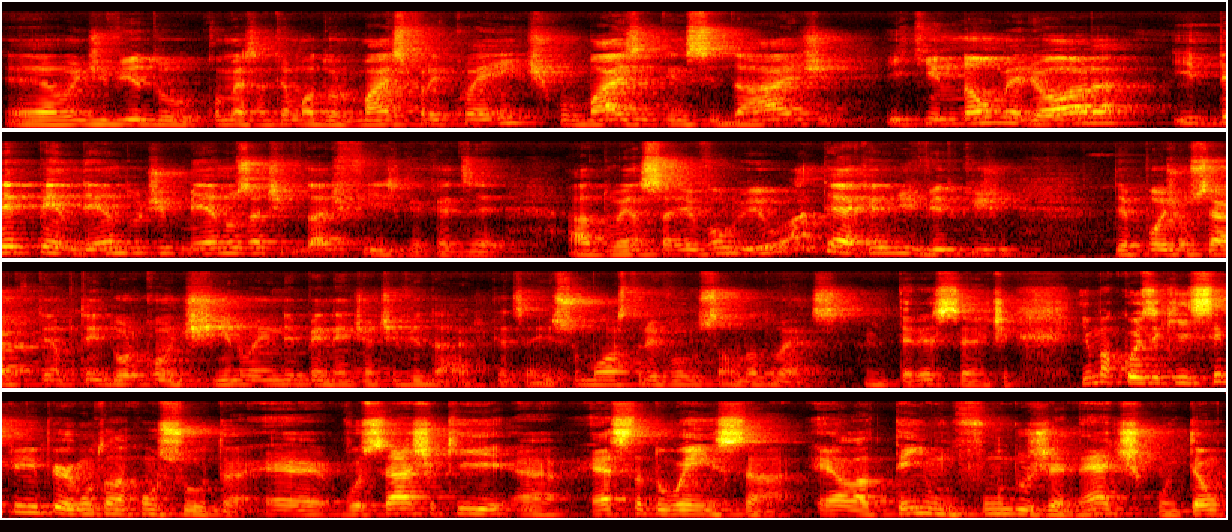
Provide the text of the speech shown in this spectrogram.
é, o indivíduo começa a ter uma dor mais frequente, com mais intensidade e que não melhora e dependendo de menos atividade física. Quer dizer, a doença evoluiu até aquele indivíduo que depois de um certo tempo tem dor contínua independente de atividade. Quer dizer, isso mostra a evolução da doença. Interessante. E uma coisa que sempre me perguntam na consulta é, você acha que uh, essa doença ela tem um fundo genético? Então,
